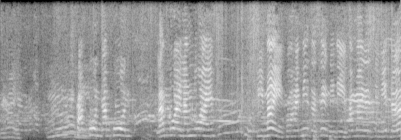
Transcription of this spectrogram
ปีใหม่อืมคำคูณคำคูณร่ำรวยร่ำรวยปีใหม่ขอให้มีแต่สิ่งดีๆเข้ามาในชีวิตเด้อ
